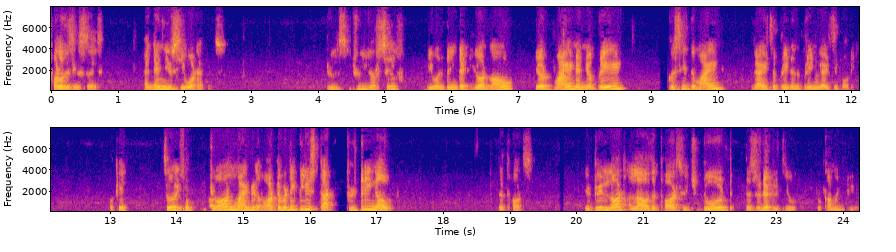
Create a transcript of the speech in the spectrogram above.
follow this exercise, and then you see what happens. You you yourself be wondering that you are now your mind and your brain because see the mind guides the brain and the brain guides the body okay so, so your mind will automatically start filtering out the thoughts. It will not allow the thoughts which don't resonate with you to come into you.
